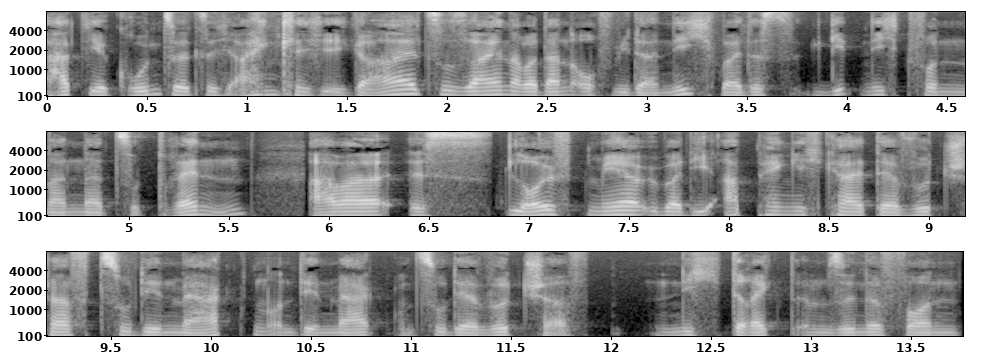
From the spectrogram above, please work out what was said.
hat ihr grundsätzlich eigentlich egal zu sein, aber dann auch wieder nicht, weil das geht nicht voneinander zu trennen. Aber es läuft mehr über die Abhängigkeit der Wirtschaft zu den Märkten und den Märkten zu der Wirtschaft. Nicht direkt im Sinne von,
